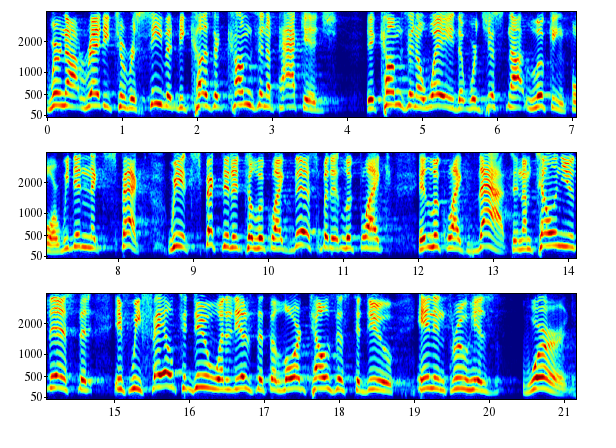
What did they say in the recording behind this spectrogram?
we're not ready to receive it because it comes in a package. It comes in a way that we're just not looking for. We didn't expect. We expected it to look like this, but it looked like it looked like that. And I'm telling you this that if we fail to do what it is that the Lord tells us to do in and through his word,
